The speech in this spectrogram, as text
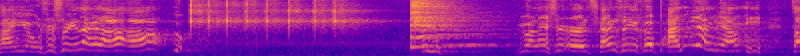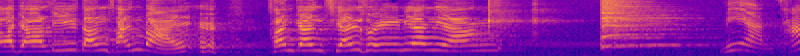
看又是谁来了啊？哟，哎呦原来是二千岁和潘娘娘，咱家理当参拜，参见千岁娘娘。面参。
